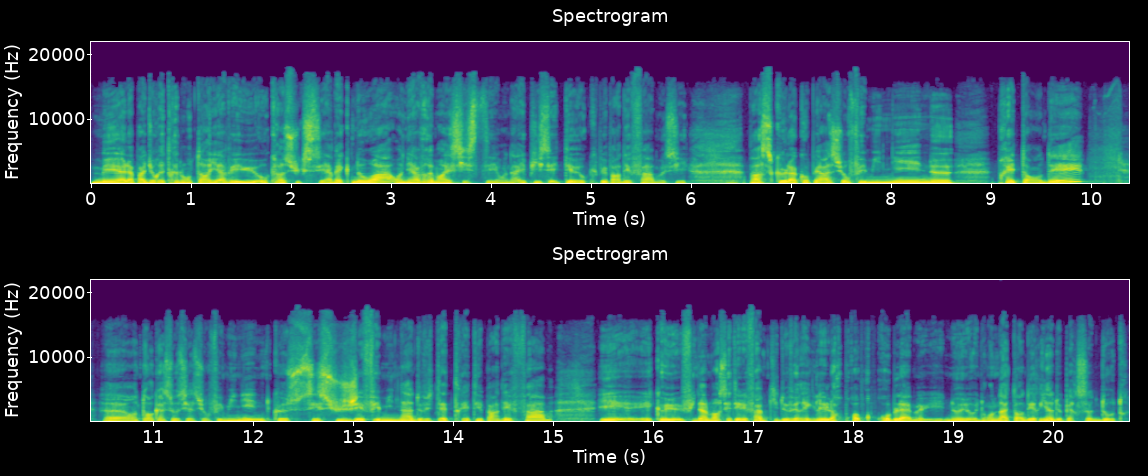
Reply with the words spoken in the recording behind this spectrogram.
mais elle n'a pas duré très longtemps. Il n'y avait eu aucun succès. Avec Noah, on y a vraiment insisté. On a, et puis c'était occupé par des femmes aussi, parce que la coopération féminine euh, prétendait euh, en tant qu'association féminine, que ces sujets féminins devaient être traités par des femmes et, que finalement c'était les femmes qui devaient régler leurs propres problèmes. On n'attendait rien de personne d'autre.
